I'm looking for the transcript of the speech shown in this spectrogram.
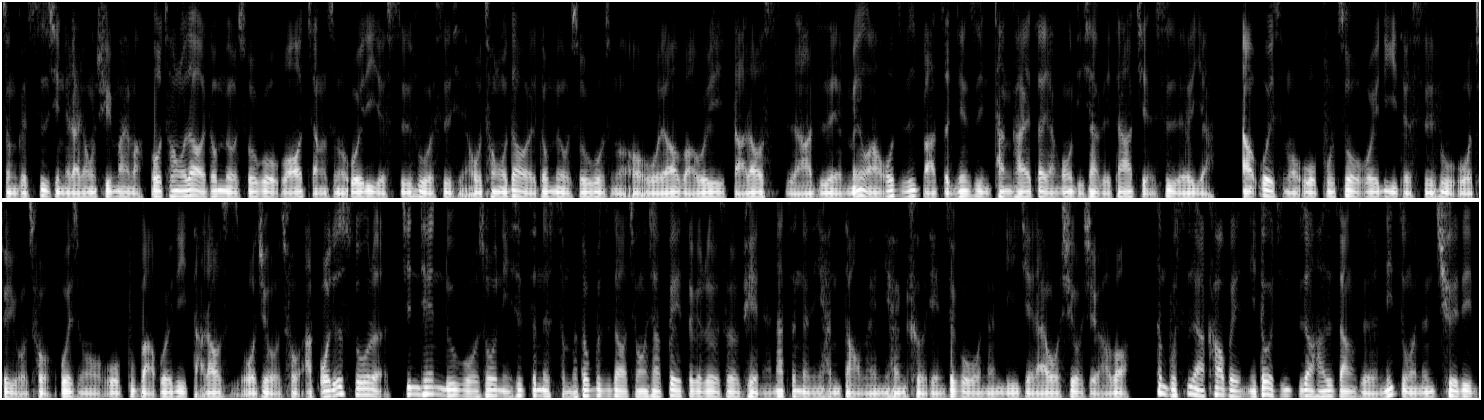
整个事情的来龙去脉吗？我从头到尾都没有说过我要讲什么威力的师傅的事情，我从头到尾都没有说过什么哦，我要把威力打到死啊之类的，没有啊，我只是把整件事情摊开在阳光底下给大家检视而已啊。那为什么我不做威力的师傅，我就有错？为什么我不把威力打到死，我就有错啊？我就说了，今天如果说你是真的什么都不知道的情况下被这个热射骗了，那真的你很倒霉，你很可怜，这个我能理解。来，我秀秀好不好？但不是啊，靠北，你都已经知道他是这样子了，你怎么能确定？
